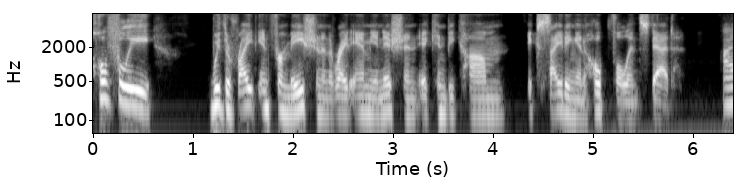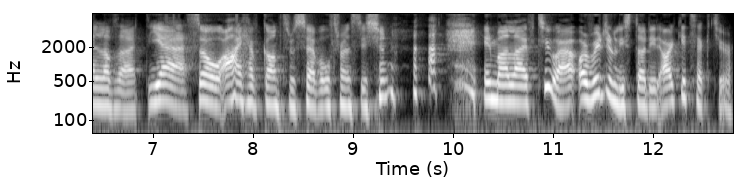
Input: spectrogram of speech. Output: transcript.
hopefully with the right information and the right ammunition, it can become exciting and hopeful instead. I love that. Yeah. So I have gone through several transition in my life too. I originally studied architecture,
